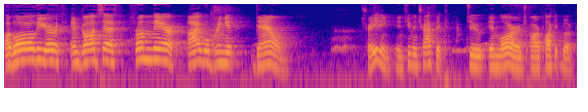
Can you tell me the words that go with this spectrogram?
of all the earth. And God says, from there, I will bring it down. Trading in human traffic to enlarge our pocketbook.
